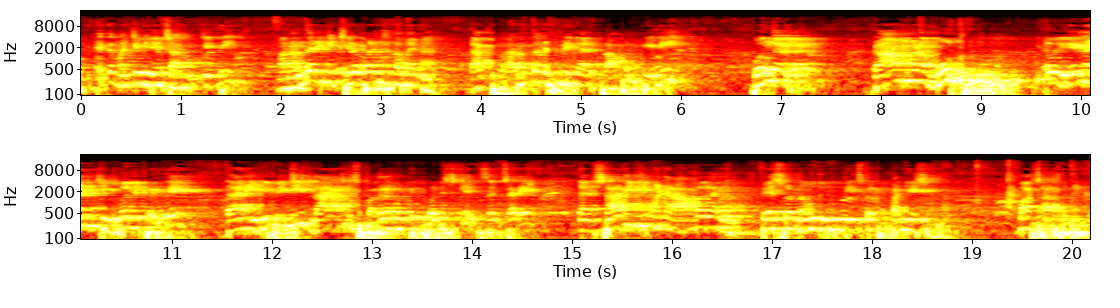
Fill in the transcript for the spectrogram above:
ఒకటైతే మంచి విజయం సాధించింది. మనందరికీ చిరపరిచితమైన డాక్టర్ అనంతలక్ష్మి గారి ప్రాపర్టీని పొందరు బ్రాహ్మణ మూర్ఖుడు. ఇరవై ఏళ్ళ నుంచి ఇబ్బంది పెడితే దాన్ని ఇడిపించి లాక్ పగలగొట్టి పోలీసుకి సరే దాన్ని సాధించి మళ్ళీ ఆ అమ్మగారి ఫేస్లో నవ్వు తీసుకొని పనిచేసింది బాస్ ఆధ్వర్యంలో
